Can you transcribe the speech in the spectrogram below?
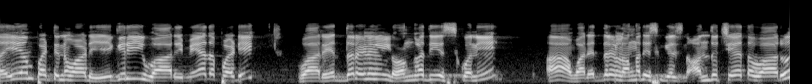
దయ్యం పట్టిన వాడు ఎగిరి వారి మీద పడి వారిద్దరిని లొంగ తీసుకొని వారిద్దరిని లొంగ తీసుకుని గెలిచిన అందుచేత వారు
